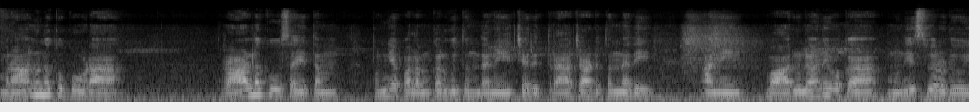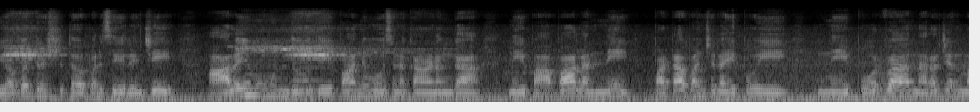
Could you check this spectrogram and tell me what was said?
మ్రానులకు కూడా రాళ్ళకు సైతం పుణ్యఫలం కలుగుతుందని చరిత్ర చాటుతున్నది అని వారిలోని ఒక మునీశ్వరుడు యోగదృష్టితో పరిశీలించి ఆలయము ముందు దీపాన్ని మోసిన కారణంగా నీ పాపాలన్నీ పటాపంచలైపోయి నీ పూర్వ నరజన్మ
